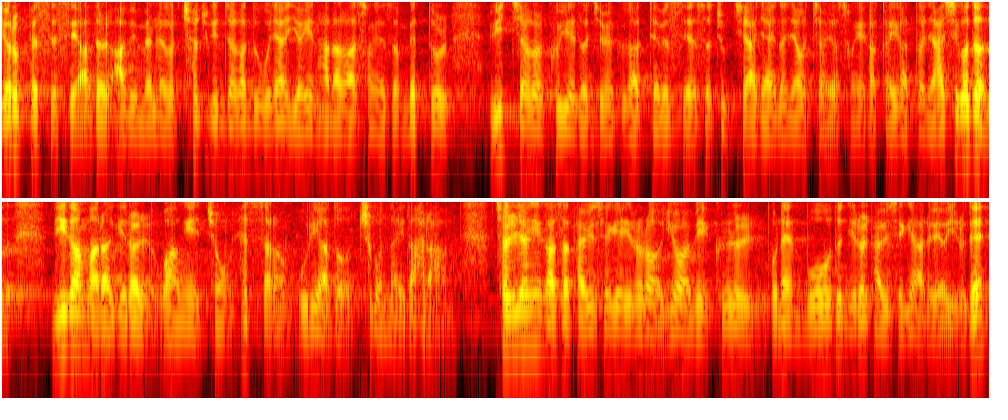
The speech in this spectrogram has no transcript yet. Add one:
여룻베셋의 아들 아비멜렉을 쳐 죽인 자가 누구냐? 여인 하나가 성에서 맷돌 윗짝을 그 위에 던지며 그가 데베스에서 죽지 아니하였느냐? 어찌하여 성에 가까이 갔더냐 하시거든 네가 말하기를 왕이 종 햇사람 우리아도 죽었나이다 하라. 전령이 가서 다윗에게 이르러 요압이 그를 보낸 모든 일을 다윗에게 아뢰어 이르되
